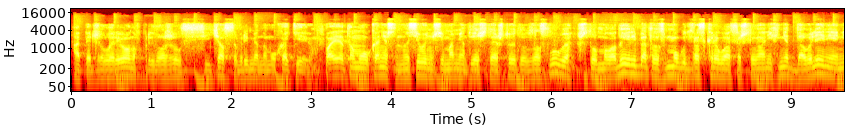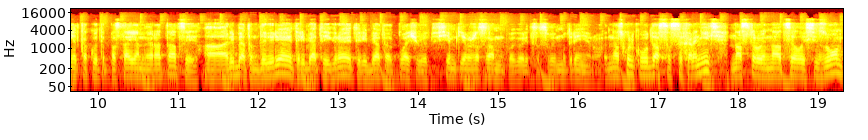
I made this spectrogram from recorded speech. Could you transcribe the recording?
опять же, Ларионов предложил сейчас современному хоккею. Поэтому, конечно, на сегодняшний момент я считаю, что это заслуга, что молодые ребята смогут раскрываться, что на них нет давления, нет какой-то постоянной ротации ситуации. А ребятам доверяют, ребята играют, и ребята отплачивают всем тем же самым, как говорится, своему тренеру. Насколько удастся сохранить настрой на целый сезон,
